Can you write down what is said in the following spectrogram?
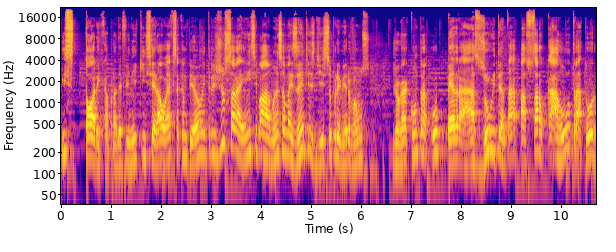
histórica para definir quem será o hexacampeão entre Jussaraense e Barra Mansa, mas antes disso, primeiro vamos jogar contra o Pedra Azul e tentar passar o carro, o trator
